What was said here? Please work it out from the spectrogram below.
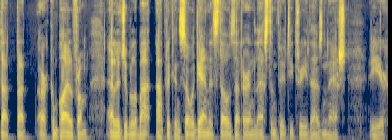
that, that are compiled from eligible applicants. So again, it's those that earn less than 53,000 net a year.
